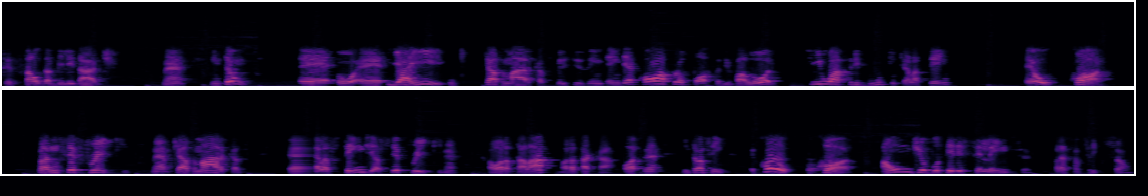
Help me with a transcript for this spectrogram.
ser saudabilidade, né? Então, é, é, e aí, o que as marcas precisam entender é qual a proposta de valor que o atributo que ela tem é o core, para não ser freak, né? Porque as marcas, elas tendem a ser freak, né? A hora tá lá, a hora tá cá. Hora, né? Então, assim, qual é o core? Aonde eu vou ter excelência para essa fricção?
